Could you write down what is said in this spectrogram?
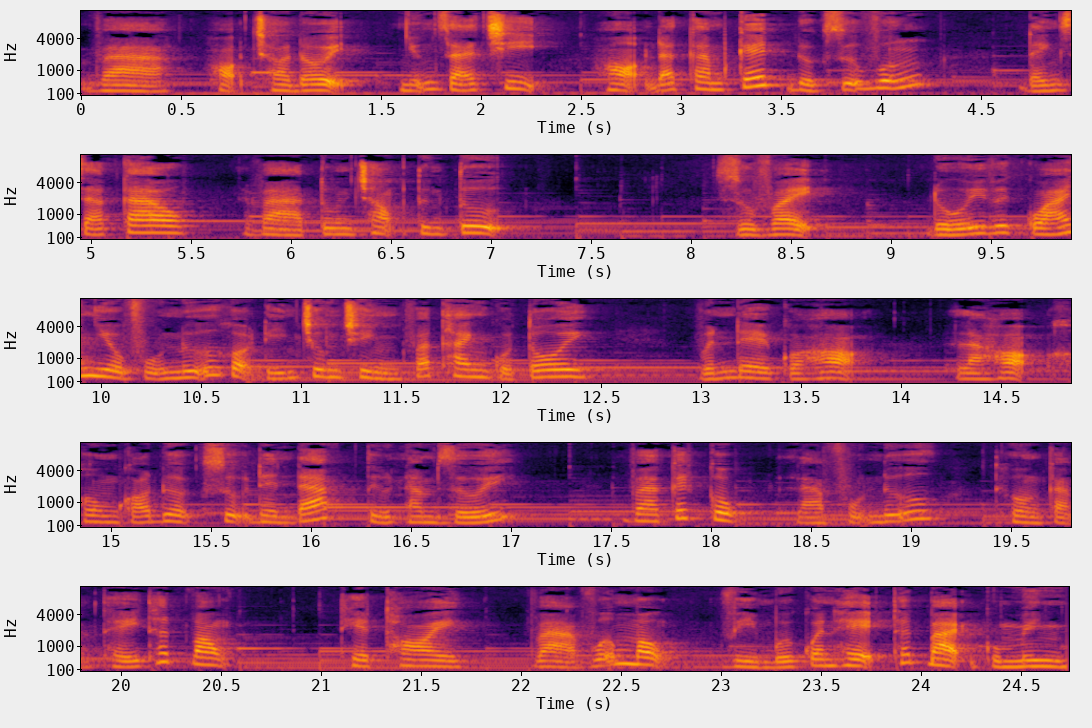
và họ chờ đợi những giá trị họ đã cam kết được giữ vững, đánh giá cao và tôn trọng tương tự. Dù vậy, đối với quá nhiều phụ nữ gọi đến chương trình phát thanh của tôi, vấn đề của họ là họ không có được sự đền đáp từ nam giới và kết cục là phụ nữ thường cảm thấy thất vọng, thiệt thòi và vỡ mộng vì mối quan hệ thất bại của mình.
